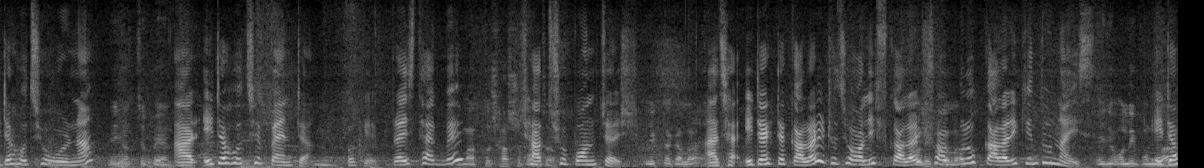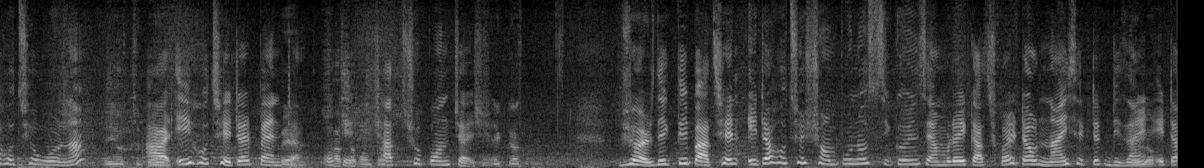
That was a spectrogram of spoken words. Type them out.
এটা হচ্ছে ওড়না। এই হচ্ছে প্যান্ট। আর এটা হচ্ছে প্যান্টটা। ওকে প্রাইস থাকবে মাত্র সাতশো সাতশো পঞ্চাশ। একটা কালার। আচ্ছা এটা একটা কালার এটা হচ্ছে অলিভ কালার। সবগুলো কালারই কিন্তু নাইস এই যে অলিভ এটা হচ্ছে ওড়না। এই হচ্ছে আর এই হচ্ছে এটার প্যান্টটা। ওকে 750 সাতশো পঞ্চাশ। ভিউয়ার্স দেখতেই পাচ্ছেন এটা হচ্ছে সম্পূর্ণ সিকোয়েন্স এমব্রয়ডারি কাজ করে। এটাও নাইস একটা ডিজাইন এটা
